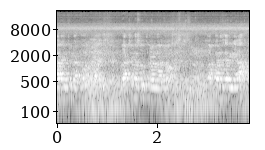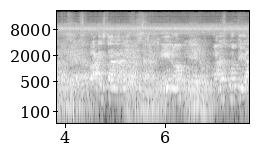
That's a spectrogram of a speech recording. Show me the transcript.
నివారించుటకు రక్షణ సూత్రాలను తప్పనిసరిగా పాటిస్తానని నేను మనస్ఫూర్తిగా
